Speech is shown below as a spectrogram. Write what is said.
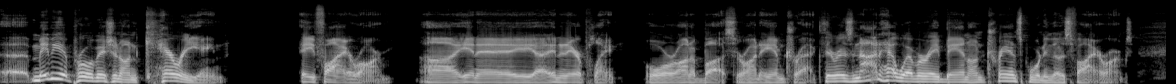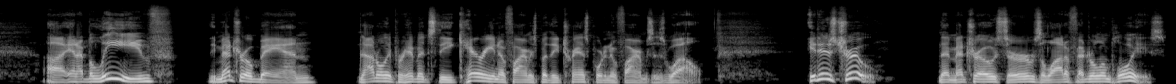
uh, maybe a prohibition on carrying a firearm uh, in a uh, in an airplane or on a bus or on Amtrak. There is not, however, a ban on transporting those firearms. and I believe the Metro ban not only prohibits the carrying of firearms, but the transporting of firearms as well. It is true that Metro serves a lot of federal employees,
